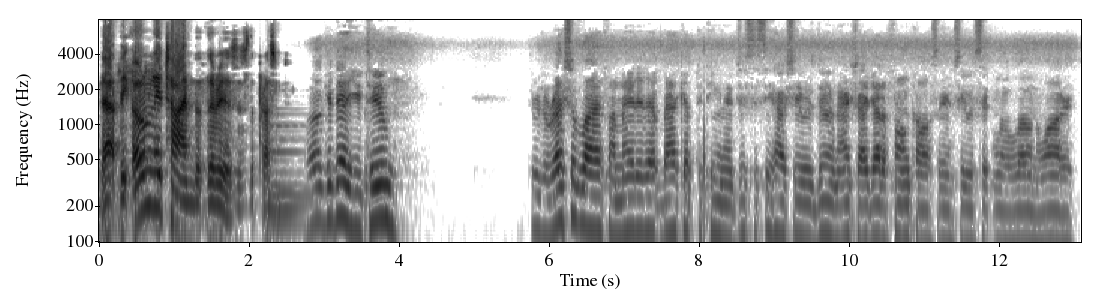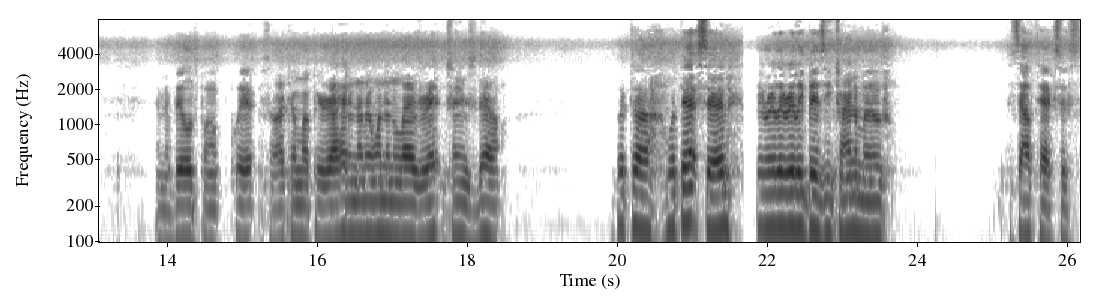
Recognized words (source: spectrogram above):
that the only time that there is is the present. Well, good day, YouTube. Through the rush of life, I made it up back up to Tina just to see how she was doing. Actually, I got a phone call saying she was sitting a little low in the water and the bilge pump quit. So I come up here. I had another one in the lazarette and changed it out. But uh, with that said, been really, really busy trying to move to South Texas.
